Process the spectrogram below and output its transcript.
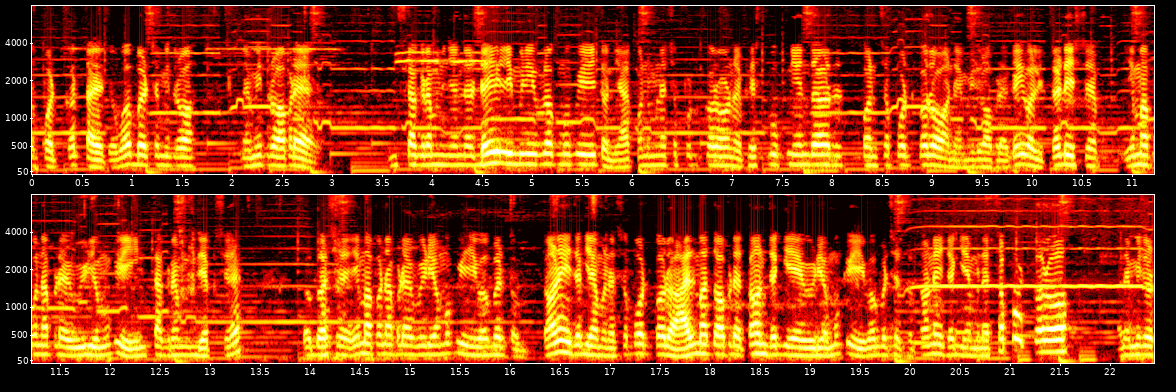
સપોર્ટ કરતા રહેજો, બરાબર છે મિત્રો? અને મિત્રો, આપણે ઇન્સ્ટાગ્રામની અંદર ડેઈલી મિની બ્લોગ મૂકી તો ત્યાં પણ અમને સપોર્ટ કરો અને ફેસબુકની અંદર પણ સપોર્ટ કરો. અને બીજું આપણે કઈ વાલી સ્ટડી છે, એમાં પણ આપણે વીડિયો મૂકી ઇન્સ્ટાગ્રામ ડેપ છે. તો છે એમાં પણ આપણે વીડિયો મૂકી બરાબર તો ત્રણેય જગ્યાએ મને સપોર્ટ કરો. હાલમાં તો આપણે ત્રણ જગ્યાએ વીડિયો મૂકીએ બરાબર છે, તો ત્રણેય જગ્યાએ મને સપોર્ટ કરો. અને મિત્રો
